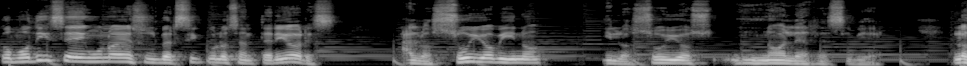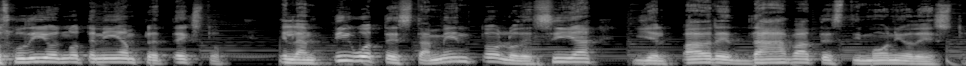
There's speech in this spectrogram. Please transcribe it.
Como dice en uno de sus versículos anteriores, a lo suyo vino y los suyos no le recibieron. Los judíos no tenían pretexto. El Antiguo Testamento lo decía y el Padre daba testimonio de esto.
